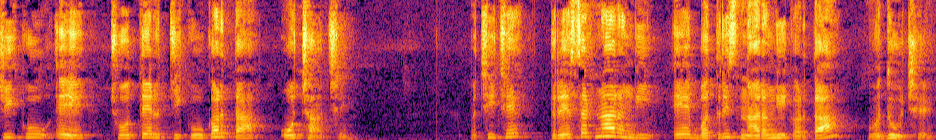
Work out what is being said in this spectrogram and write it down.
ચીકુ એ છોતેર ચીકુ કરતાં ઓછા છે. પછી છે ત્રેસઠ નારંગી એ બત્રીસ નારંગી કરતાં વધુ છે.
